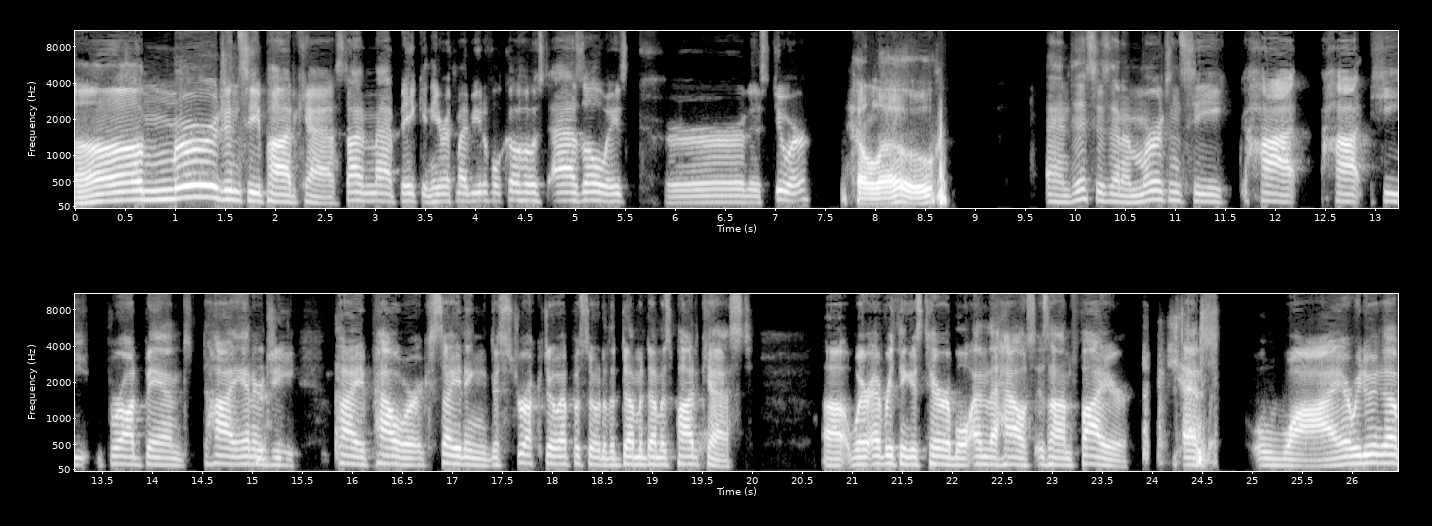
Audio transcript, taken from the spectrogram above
Emergency Podcast. I'm Matt Bacon here with my beautiful co host, as always, Curtis Dewar. Hello. And this is an emergency, hot, hot heat, broadband, high energy, high power, exciting, destructo episode of the Dumb and Dumbest podcast, uh, where everything is terrible and the house is on fire. And why are we doing a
